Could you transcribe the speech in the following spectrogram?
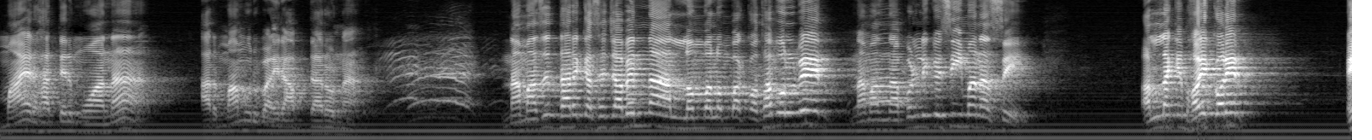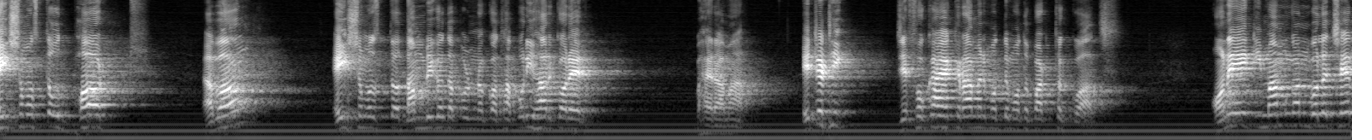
মায়ের হাতের মোয়ানা আর মামুর বাড়ির আবদারও না। নামাজের ধারে কাছে যাবেন না আর লম্বা লম্বা কথা বলবেন। নামাজ না পড়লে কেছে ইমান আছে। আল্লাহকে ভয় করেন। এই সমস্ত উদ্ভট এবং এই সমস্ত দাম্ভিকতাপূর্ণ কথা পরিহার করেন। ভাইরা আমার, এটা ঠিক যে ফোকা একরামের মধ্যে মতো পার্থক্য আছে। অনেক ইমামগণ বলেছেন,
